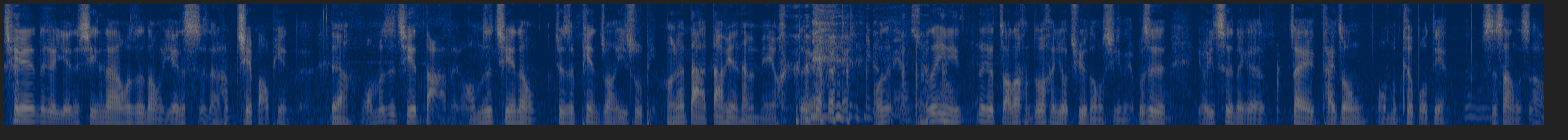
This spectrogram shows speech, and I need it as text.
切那个岩心啊，或者是那种岩石的，切薄片的。对啊，我们是切大的，我们是切那种就是片状艺术品。哦，那大大片他们没有。对、啊，我我在印尼那个找到很多很有趣的东西呢。不是有一次那个在台中我们科博店时尚的时候，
